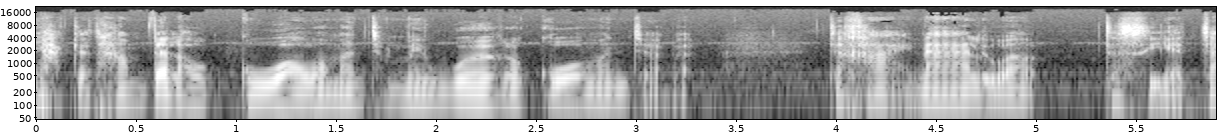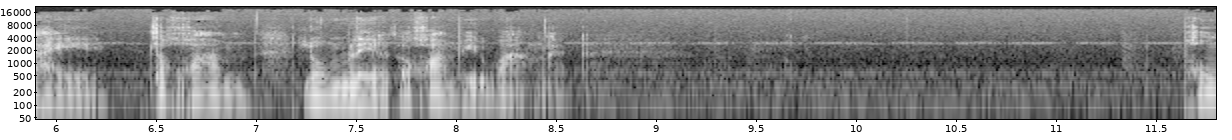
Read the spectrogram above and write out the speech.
อยากจะทำแต่เรากลัวว่ามันจะไม่เวิร์กเรากลัวว่ามันจะแบบจะขายหน้าหรือว่าจะเสียใจต่อความล้มเหลวต่อความผิดหวังอะผม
